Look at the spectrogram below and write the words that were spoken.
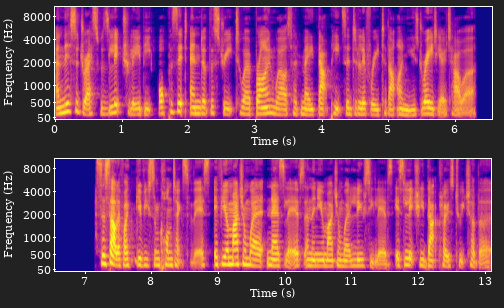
and this address was literally the opposite end of the street to where Brian Wells had made that pizza delivery to that unused radio tower. So, Sal, if I can give you some context for this, if you imagine where Nez lives and then you imagine where Lucy lives, it's literally that close to each other.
